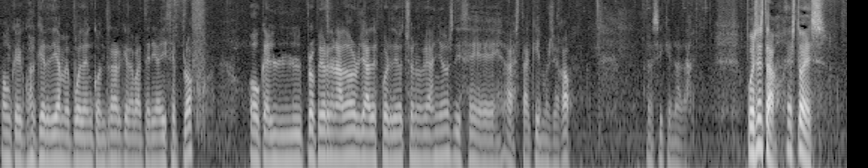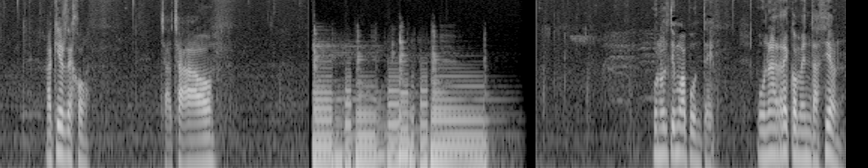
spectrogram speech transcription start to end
aunque cualquier día me puedo encontrar que la batería dice plof o que el propio ordenador ya después de 8 o 9 años dice hasta aquí hemos llegado. Así que nada. Pues esto, esto es. Aquí os dejo. Chao, chao. Un último apunte, una recomendación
